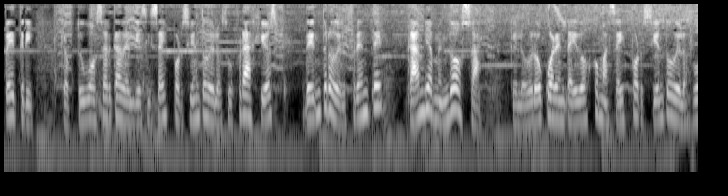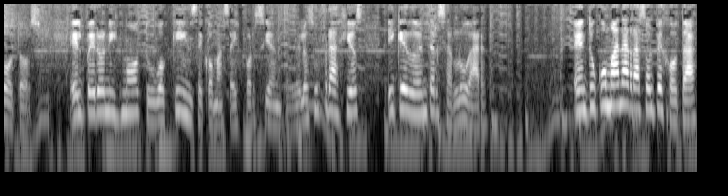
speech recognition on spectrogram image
Petri, que obtuvo cerca del 16% de los sufragios dentro del Frente Cambia Mendoza que logró 42,6% de los votos. El peronismo tuvo 15,6% de los sufragios y quedó en tercer lugar. En Tucumán arrasó el PJ.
